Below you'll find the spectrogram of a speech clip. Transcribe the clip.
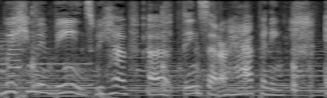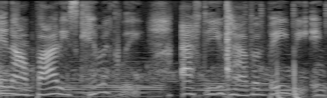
we're human beings. We have uh, things that are happening in our bodies chemically after you have a baby. And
